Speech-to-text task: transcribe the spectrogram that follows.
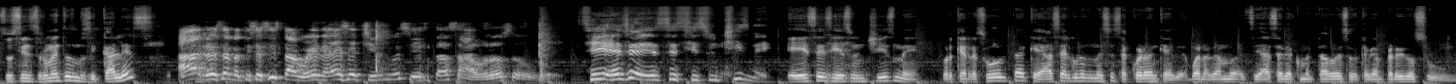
sus instrumentos musicales? Ah, no, esa noticia sí está buena. Ese chisme sí está sabroso, güey. Sí, ese, ese sí es un chisme. Ese sí es un chisme, porque resulta que hace algunos meses se acuerdan que, bueno, habíamos- ya se había comentado eso, de que habían perdido su,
